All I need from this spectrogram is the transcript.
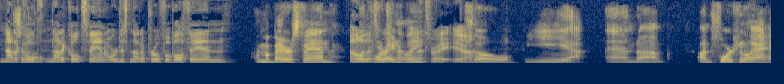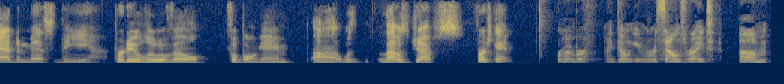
not a so, Colts, not a Colts fan, or just not a pro football fan. I'm a Bears fan. Oh, that's right. That's right. Yeah. So yeah, and uh, unfortunately, I had to miss the Purdue Louisville football game. Uh, was that was Jeff's first game? Remember. I don't even. It sounds right. Um, mm-hmm.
